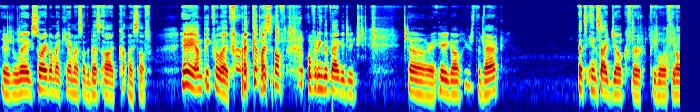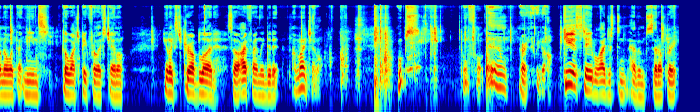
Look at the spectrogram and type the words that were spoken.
There's the legs. Sorry about my camera. It's not the best. Oh, I cut myself. Hey, I'm Pig for Life. I cut myself opening the packaging. All right, here you go. Here's the back. That's inside joke for people if you don't know what that means. Go watch Pig for Life's channel. He likes to draw blood, so I finally did it on my channel. Oops. Don't fall down. All right, there we go. He is stable. I just didn't have him set up right.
